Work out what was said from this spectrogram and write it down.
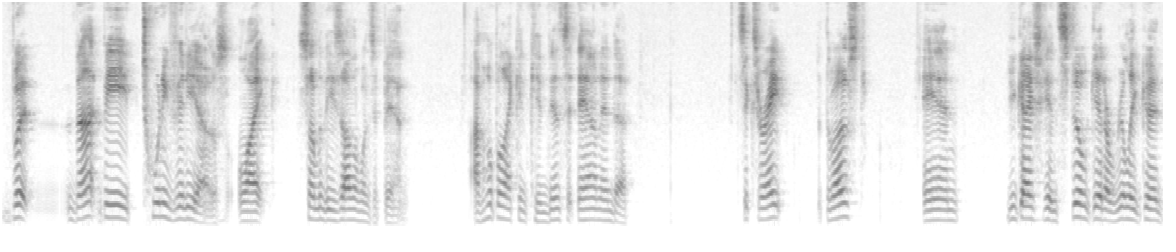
but not be 20 videos like some of these other ones have been. I'm hoping I can condense it down into six or eight at the most, and you guys can still get a really good,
